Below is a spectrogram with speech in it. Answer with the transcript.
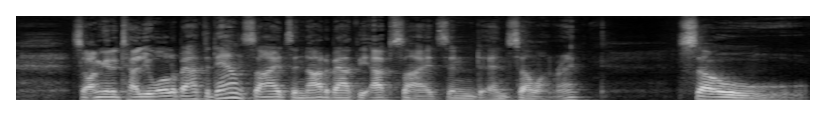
so I'm going to tell you all about the downsides and not about the upsides and, and so on, right? So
